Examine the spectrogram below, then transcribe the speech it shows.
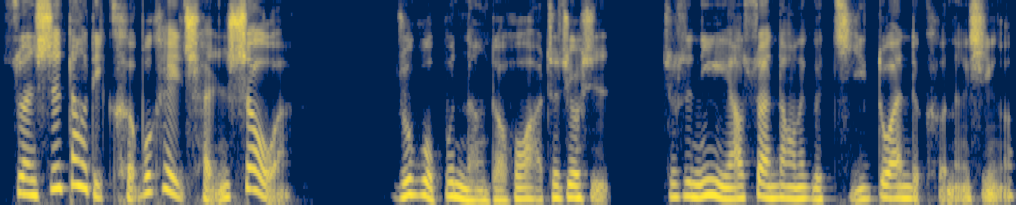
损失到底可不可以承受啊？如果不能的话，这就是就是你也要算到那个极端的可能性了，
